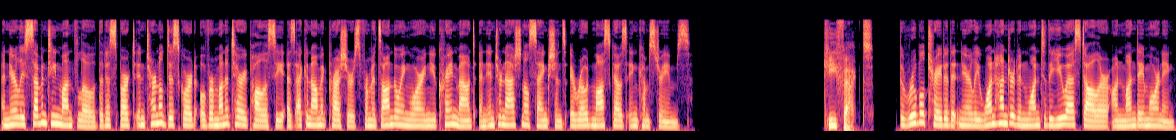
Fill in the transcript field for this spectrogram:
a nearly 17 month low that has sparked internal discord over monetary policy as economic pressures from its ongoing war in Ukraine mount and international sanctions erode Moscow's income streams. Key facts The ruble traded at nearly 101 to the US dollar on Monday morning,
